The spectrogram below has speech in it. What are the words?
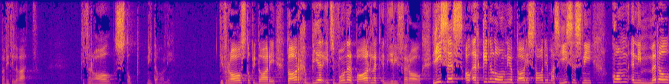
Maar weet julle wat? Die verhaal stop nie daar nie. Die verhaal stop nie daar nie. Daar gebeur iets wonderbaarlik in hierdie verhaal. Jesus, al erken hulle hom nie op daardie stadium as Jesus nie, kom in die middel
